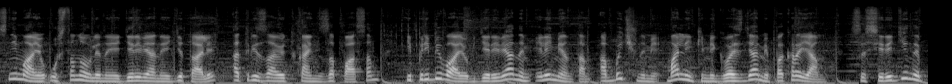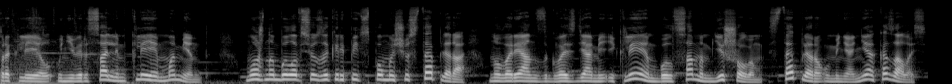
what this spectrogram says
Снимаю установленные деревянные детали, отрезаю ткань с запасом и прибиваю к деревянным элементам обычными маленькими гвоздями по краям. Со середины проклеил универсальным клеем момент. Можно было все закрепить с помощью степлера, но вариант с гвоздями и клеем был самым дешевым, степлера у меня не оказалось.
